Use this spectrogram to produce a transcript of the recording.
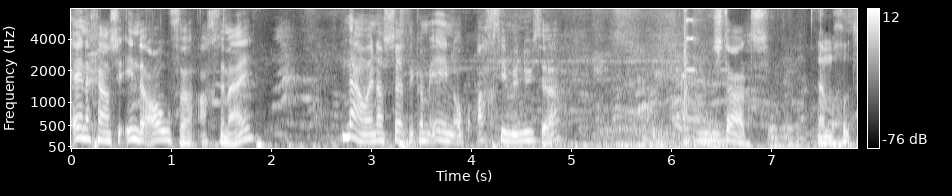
En dan gaan ze in de oven achter mij. Nou, en dan zet ik hem in op 18 minuten. Start. Helemaal goed.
